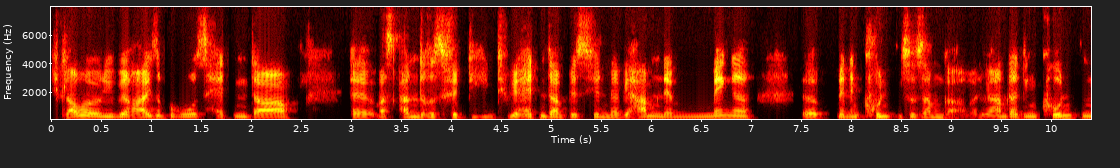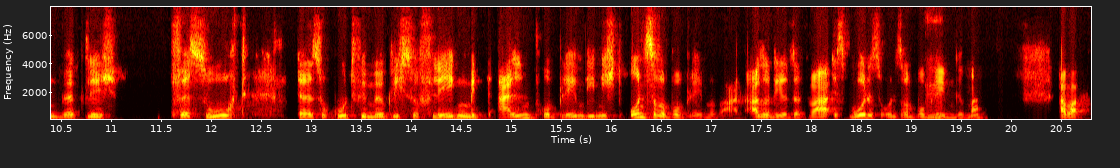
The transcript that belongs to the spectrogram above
Ich glaube, die Reisebüros hätten da äh, was anderes verdient. Wir hätten da ein bisschen mehr, wir haben eine Menge äh, mit den Kunden zusammengearbeitet. Wir haben da den Kunden wirklich versucht, äh, so gut wie möglich zu pflegen mit allen Problemen, die nicht unsere Probleme waren. Also die, das war, es wurde zu unseren Problemen mhm. gemacht. Aber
